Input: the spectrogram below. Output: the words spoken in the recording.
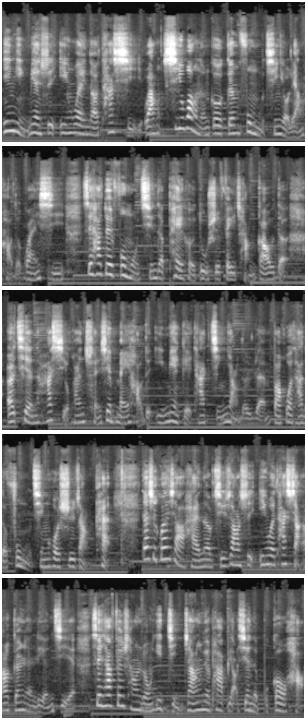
阴影面是因为呢，他希望希望能够跟父母亲有良好的关系，所以他对父母亲的配合度是非常高的，而且呢，他喜欢呈现美好的一面给他敬仰的人。包括他的父母亲或师长看，但是乖小孩呢，其实上是因为他想要跟人连接，所以他非常容易紧张，因为怕表现的不够好，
